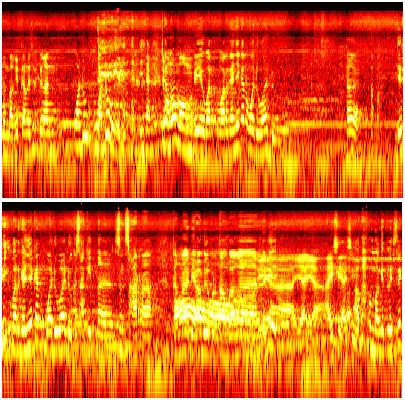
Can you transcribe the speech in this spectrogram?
membangkitkan listrik dengan waduh, waduh. Iya, Cuma kan- ngomong. Iya, war- warganya kan waduh-waduh. Tahu nggak? Apa? Jadi warganya kan waduh-waduh kesakitan, sengsara karena Oh, diambil pertambangan. Iya, Jadi iya, iya. I see, I see. apa pembangkit listrik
